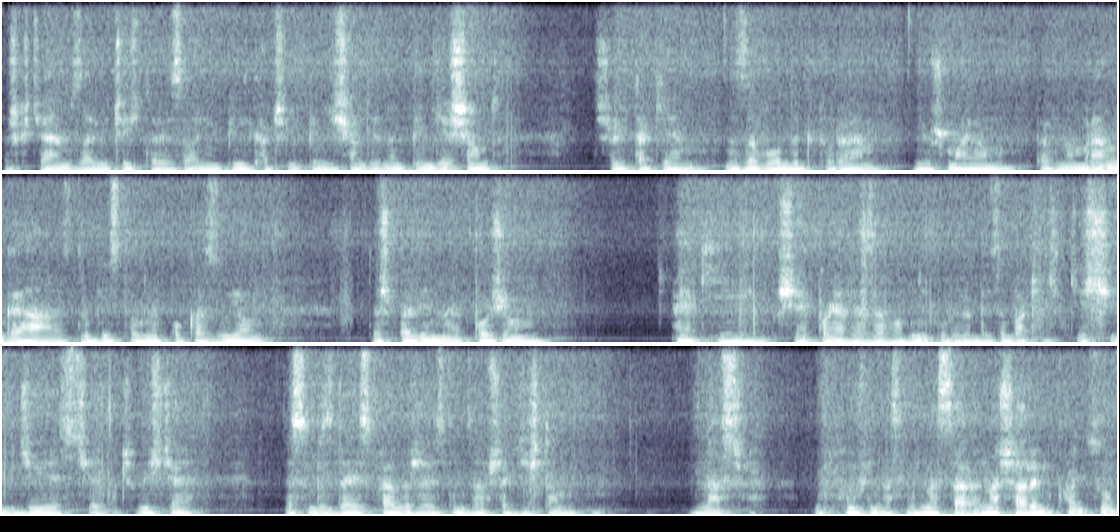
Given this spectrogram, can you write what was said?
też chciałem zaliczyć, to jest Olimpijka, czyli 51-50, czyli takie zawody, które już mają pewną rangę, a z drugiej strony pokazują też pewien poziom, jaki się pojawia zawodników, żeby zobaczyć gdzieś, gdzie jest się. Oczywiście ja sobie zdaję sprawę, że jestem zawsze gdzieś tam na, na, na, szarym końcu.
